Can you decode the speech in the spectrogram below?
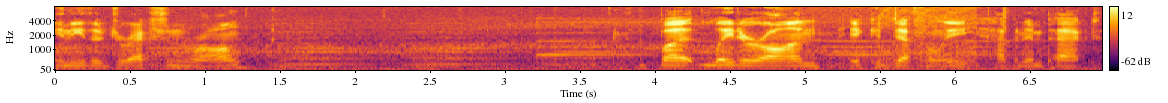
in either direction wrong but later on it could definitely have an impact.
